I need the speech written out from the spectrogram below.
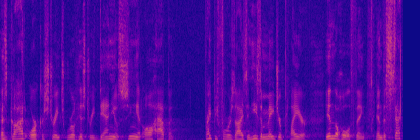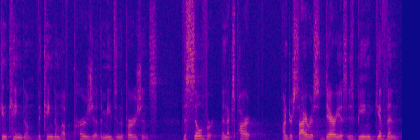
As God orchestrates world history, Daniel's seeing it all happen right before his eyes, and he's a major player in the whole thing. And the second kingdom, the kingdom of Persia, the Medes and the Persians, the silver, the next part, under Cyrus, Darius, is being given.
